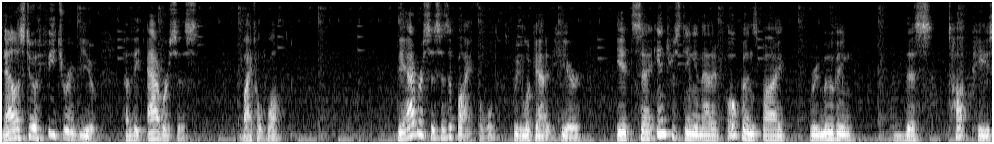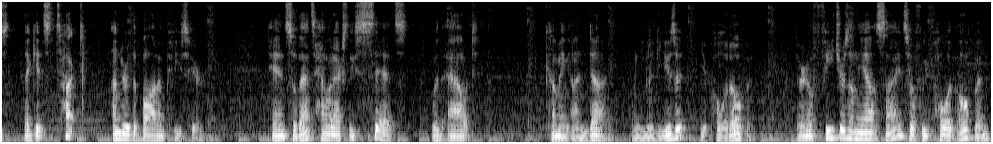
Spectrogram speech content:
Now let's do a feature review of the Abrasus bifold wallet. The Abrasus is a bifold. If we look at it here, it's uh, interesting in that it opens by removing this top piece that gets tucked under the bottom piece here. And so that's how it actually sits without coming undone. When you need to use it, you pull it open. There are no features on the outside, so if we pull it open,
